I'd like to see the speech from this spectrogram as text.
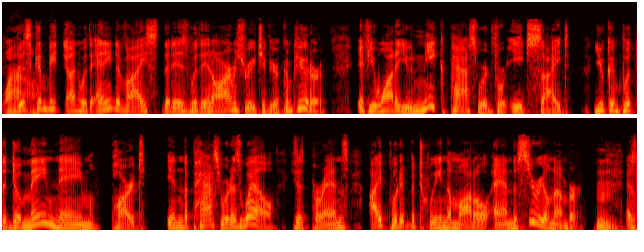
Wow. This can be done with any device that is within arm's reach of your computer. If you want a unique password for each site, you can put the domain name part in the password as well. He says, parens, I put it between the model and the serial number. Hmm. As,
